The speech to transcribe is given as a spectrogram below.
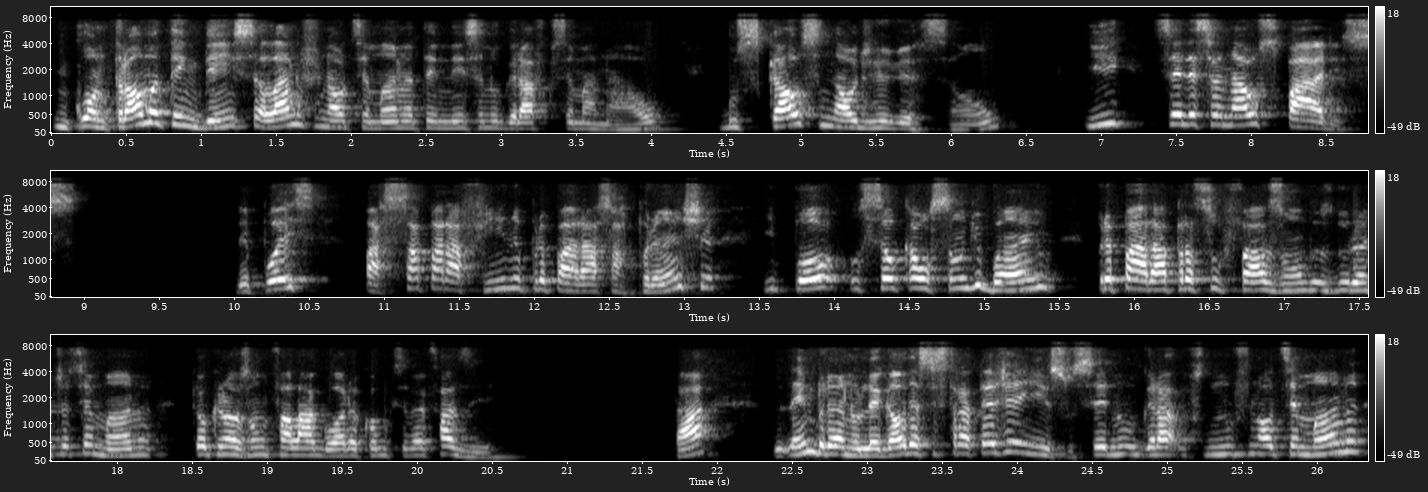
encontrar uma tendência lá no final de semana, a tendência no gráfico semanal, buscar o sinal de reversão e selecionar os pares. Depois, passar para a fina, preparar sua prancha e pôr o seu calção de banho, preparar para surfar as ondas durante a semana, que é o que nós vamos falar agora, como que você vai fazer. Tá? Lembrando, o legal dessa estratégia é isso, você no, no final de semana,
